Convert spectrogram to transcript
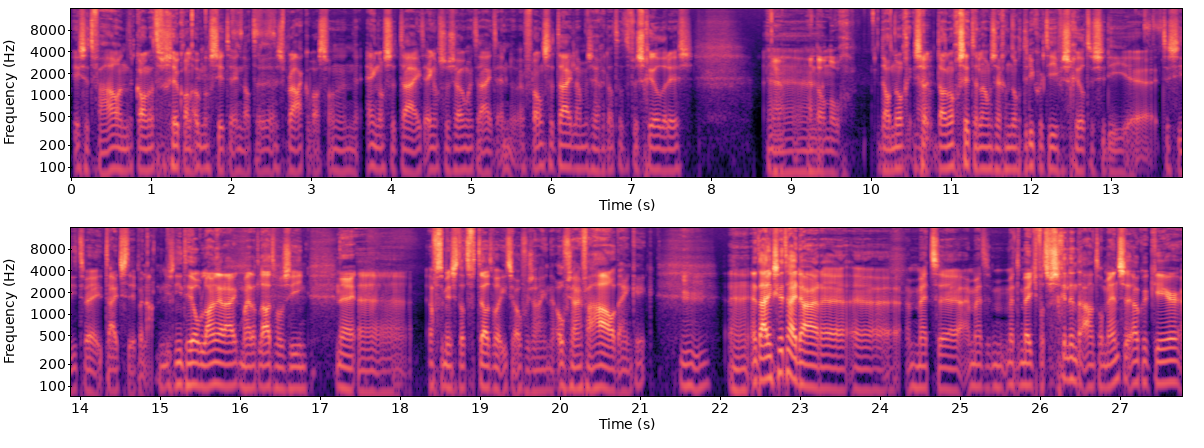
is het verhaal. En kan, het verschil kan ook nog zitten in dat er eh, sprake was van een Engelse tijd, Engelse zomertijd en een Franse tijd. Laat maar zeggen dat het verschil er is. Ja, Eh, en dan nog. Dan nog, Ja. dan nog zit er, laten we zeggen, nog drie kwartier verschil tussen die, eh, tussen die twee tijdstippen. Nou, die is niet heel belangrijk, maar dat laat wel zien. Nee. eh, of tenminste, dat vertelt wel iets over zijn, over zijn verhaal, denk ik. Mhm. Eh, en uiteindelijk zit hij daar met, met, met een beetje wat verschillende aantal mensen elke keer.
